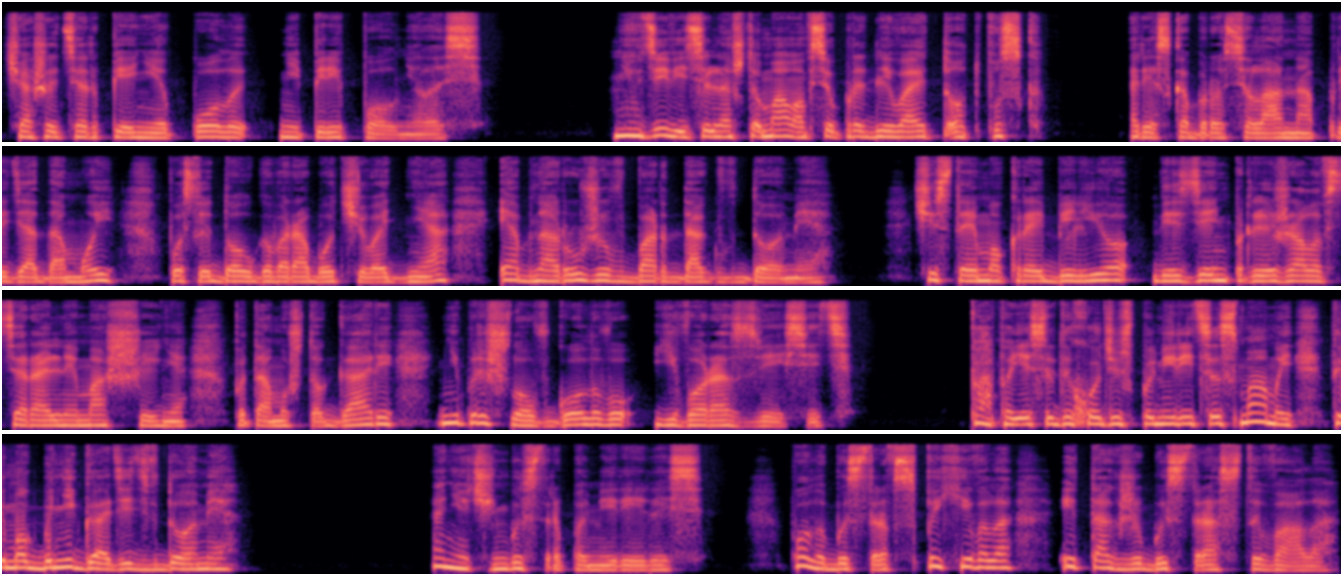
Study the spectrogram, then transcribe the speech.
чаша терпения Полы не переполнилась. «Неудивительно, что мама все продлевает отпуск», — резко бросила она, придя домой после долгого рабочего дня и обнаружив бардак в доме. Чистое мокрое белье весь день пролежало в стиральной машине, потому что Гарри не пришло в голову его развесить. «Папа, если ты хочешь помириться с мамой, ты мог бы не гадить в доме». Они очень быстро помирились. Пола быстро вспыхивала и также быстро остывала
